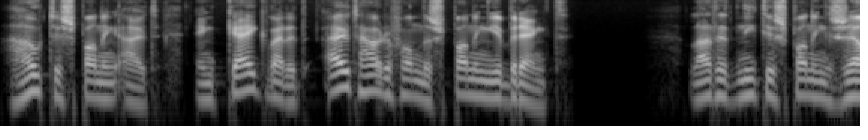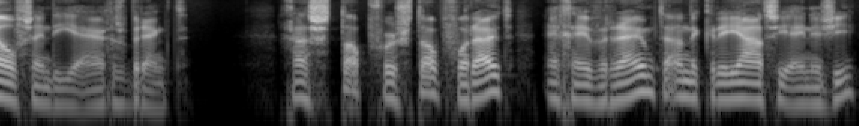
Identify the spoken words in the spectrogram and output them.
Houd de spanning uit en kijk waar het uithouden van de spanning je brengt. Laat het niet de spanning zelf zijn die je ergens brengt. Ga stap voor stap vooruit en geef ruimte aan de creatie-energie,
